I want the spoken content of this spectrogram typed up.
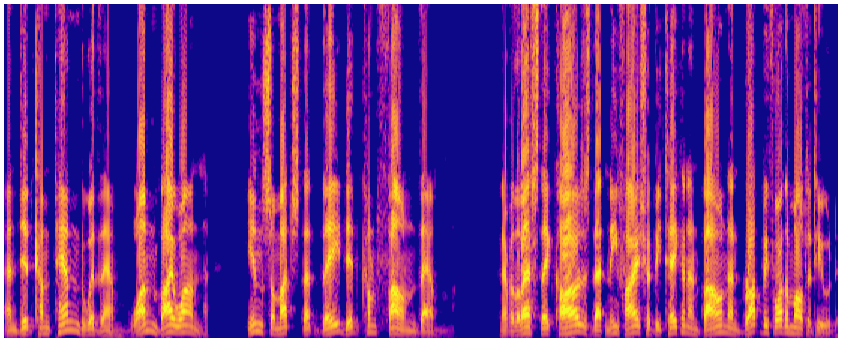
and did contend with them one by one, insomuch that they did confound them. Nevertheless they caused that Nephi should be taken and bound and brought before the multitude.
